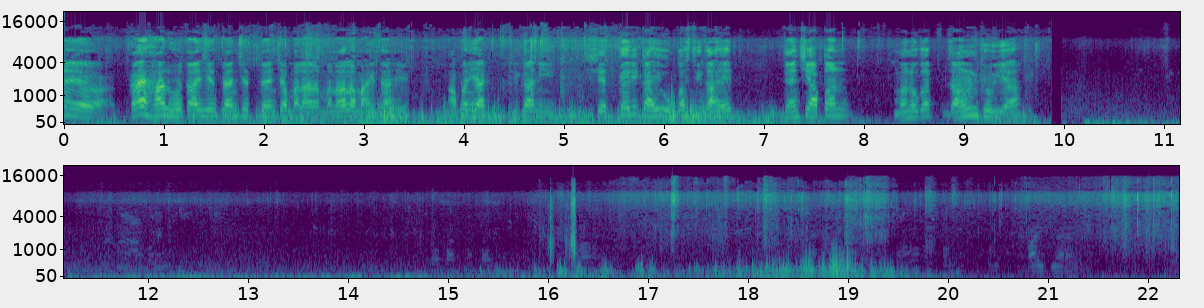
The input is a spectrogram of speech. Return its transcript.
काय हाल होत आहे हे त्यांचे त्यांच्या मनाला मनाला माहीत आहे. आपण या ठिकाणी शेतकरी काही उपस्थित आहेत त्यांची आपण मनोगत जाणून घेऊया.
